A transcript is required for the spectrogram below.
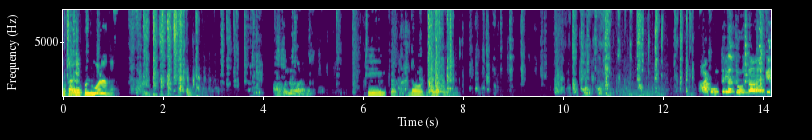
ਅੱਛਾ ਇਹ ਪੁੰਨੂ ਵਾਲਿਆਂ ਦਾ। ਆ ਕੋਨੋ ਵਾਲਾ ਦਾ। ਠੀਕ ਹੈ ਲਓ ਜੀ। ਆ ਕਬੂਤਰ ਦੋ ਸਾਲ ਹੋ ਗਏ।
